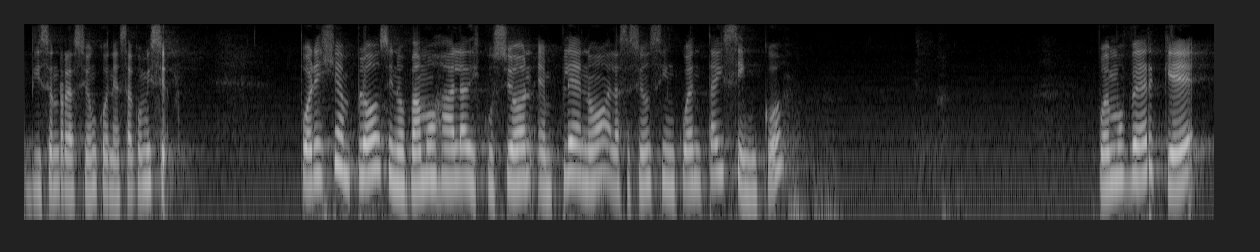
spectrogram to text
dicen relación con esa comisión. Por ejemplo, si nos vamos a la discusión en pleno, a la sesión 55, podemos ver que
